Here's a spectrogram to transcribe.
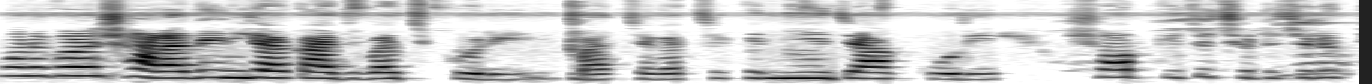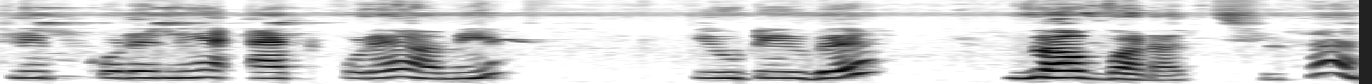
মনে করেন সারাদিন যা কাজবাজ করি বাচ্চা কাচ্চাকে নিয়ে যা করি সব কিছু ছোটো ছোটো ক্লিপ করে, নিয়ে অ্যাড করে আমি ইউটিউবে ব্লগ বানাচ্ছি হ্যাঁ?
